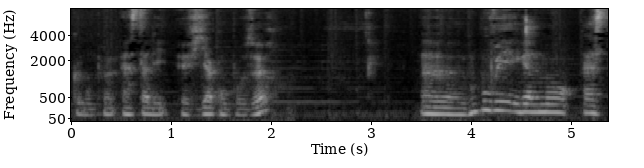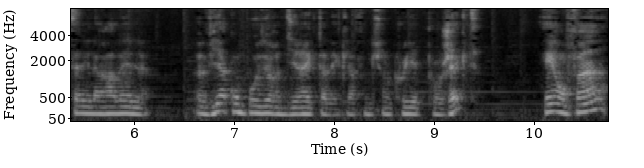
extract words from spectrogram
que l'on peut installer via Composer. Euh, vous pouvez également installer Laravel via Composer direct avec la fonction Create Project. Et enfin,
